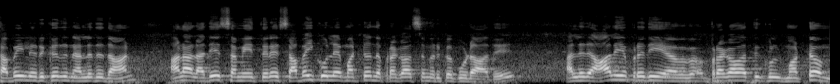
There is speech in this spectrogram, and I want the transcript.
சபையில் இருக்கிறது நல்லது தான் ஆனால் அதே சமயத்தில் சபைக்குள்ளே மட்டும் இந்த பிரகாசம் இருக்கக்கூடாது. அல்லது ஆலய பிரதி பிரகாசத்துக்குள் மட்டும்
